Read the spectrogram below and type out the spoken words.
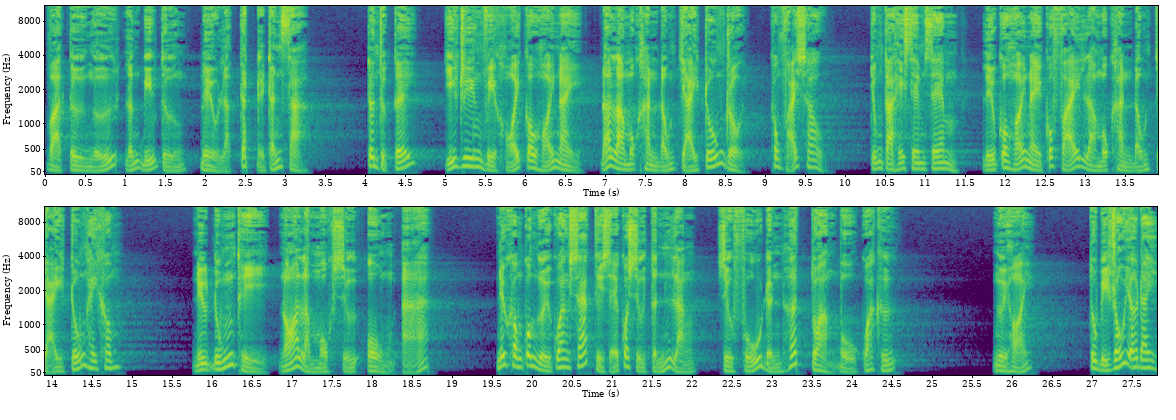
và từ ngữ lẫn biểu tượng đều là cách để tránh xa. Trên thực tế, chỉ riêng việc hỏi câu hỏi này đã là một hành động chạy trốn rồi, không phải sao? Chúng ta hãy xem xem liệu câu hỏi này có phải là một hành động chạy trốn hay không. Nếu đúng thì nó là một sự ồn ả. Nếu không có người quan sát thì sẽ có sự tĩnh lặng, sự phủ định hết toàn bộ quá khứ. Người hỏi, tôi bị rối ở đây,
